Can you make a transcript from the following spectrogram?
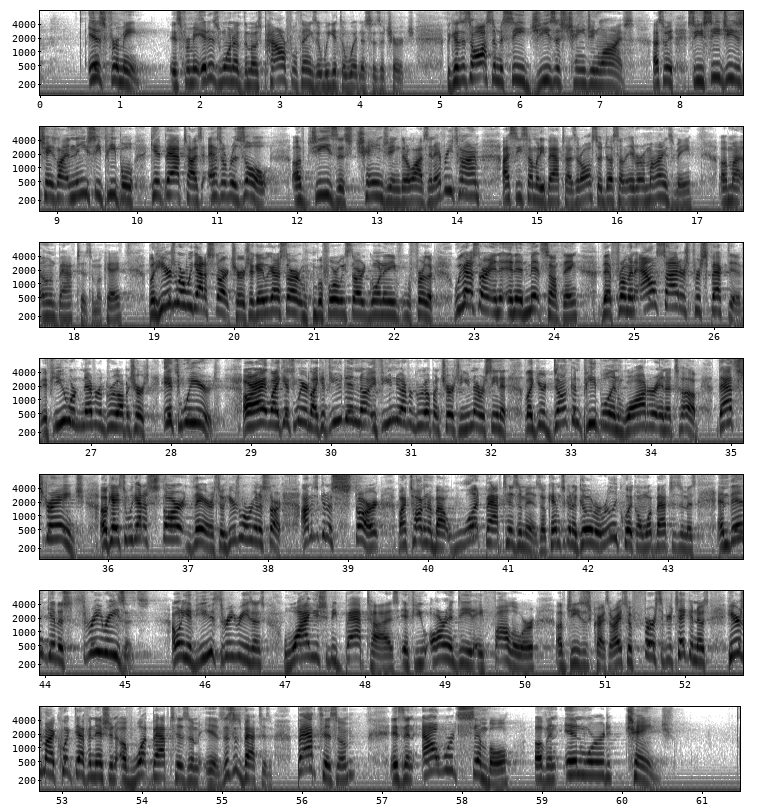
is for me, is for me, it is one of the most powerful things that we get to witness as a church. Because it's awesome to see Jesus changing lives. That's what, so you see Jesus change lives, and then you see people get baptized as a result of Jesus changing their lives. And every time I see somebody baptized, it also does something. It reminds me of my own baptism, okay? But here's where we got to start, church, okay? We got to start before we start going any further. We got to start and, and, admit something that from an outsider's perspective, if you were never grew up in church, it's weird, all right? Like, it's weird. Like, if you didn't know, if you never grew up in church and you've never seen it, like you're dunking people in water in a tub. That's strange, okay? So we got to start there. So here's where we're going to start. I'm just going to start by talking about what baptism is, okay? I'm just going to go over really quick on what baptism is and then give us three reasons. I want to give you three reasons why you should be baptized if you are indeed a follower of Jesus Christ. All right, so first, if you're taking notes, here's my quick definition of what baptism is. This is baptism. Baptism is an outward symbol of an inward change.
